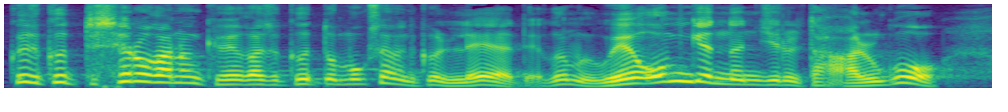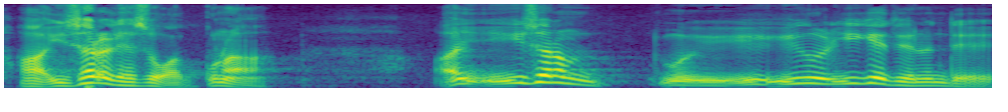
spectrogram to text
그래서 그 새로 가는 교회 가서 그것도 목사님 그걸 내야 돼. 그러면 왜 옮겼는지를 다 알고 아 이사를 해서 왔구나. 아니 이 사람 뭐 이걸 이게 되는데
